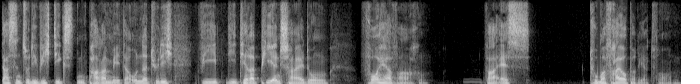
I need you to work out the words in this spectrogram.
Das sind so die wichtigsten Parameter und natürlich, wie die Therapieentscheidungen vorher waren. War es tumorfrei operiert worden?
